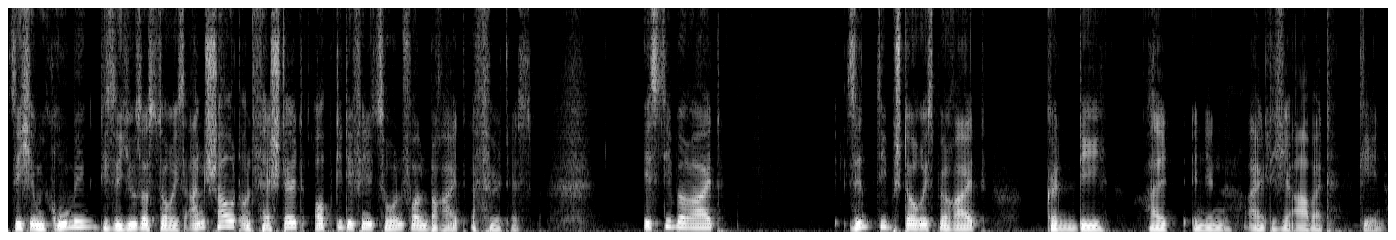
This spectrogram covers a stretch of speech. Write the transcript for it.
sich im Grooming diese User Stories anschaut und feststellt, ob die Definition von bereit erfüllt ist. Ist die bereit? Sind die Stories bereit? Können die halt in die eigentliche Arbeit gehen?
